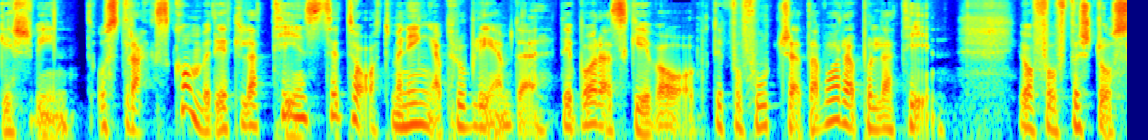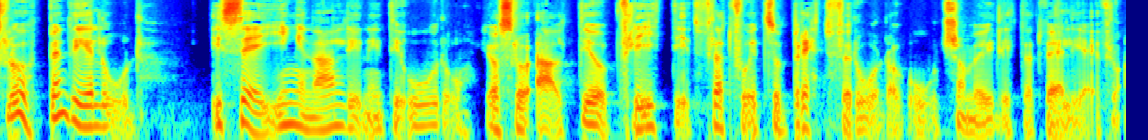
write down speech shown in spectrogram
geschwint och strax kommer det ett latinskt citat men inga problem där. Det är bara att skriva av. Det får fortsätta vara på latin. Jag får förstås slå upp en del ord. I sig ingen anledning till oro. Jag slår alltid upp flitigt för att få ett så brett förråd av ord som möjligt att välja ifrån.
